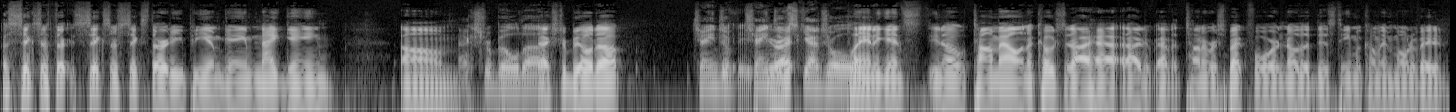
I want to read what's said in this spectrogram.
a six or thir- six or six thirty p.m. game, night game, um, Extra build up, extra build up, change of eh, You're change of right. schedule. playing against you know Tom Allen, a coach that I have I have a ton of respect for, know that this team would come in motivated.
